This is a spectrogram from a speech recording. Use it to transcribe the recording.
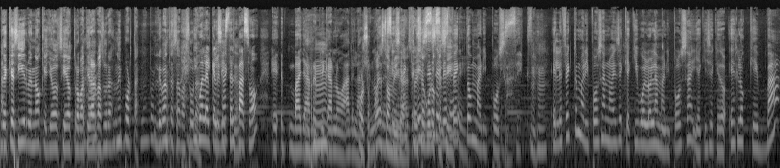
¿de qué sirve, no? Que yo, si otro va a tirar basura, no importa, levanta esa basura. Igual el que le diste el paso, eh, vaya a replicarlo adelante. Por supuesto, amiga, estoy seguro es el efecto mariposa. El efecto mariposa no es de que aquí voló la mariposa y aquí se quedó, es lo que va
